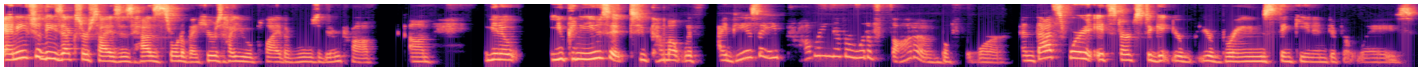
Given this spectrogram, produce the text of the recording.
and each of these exercises has sort of a here's how you apply the rules of improv. Um, you know, you can use it to come up with ideas that you probably never would have thought of before. And that's where it starts to get your, your brains thinking in different ways.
